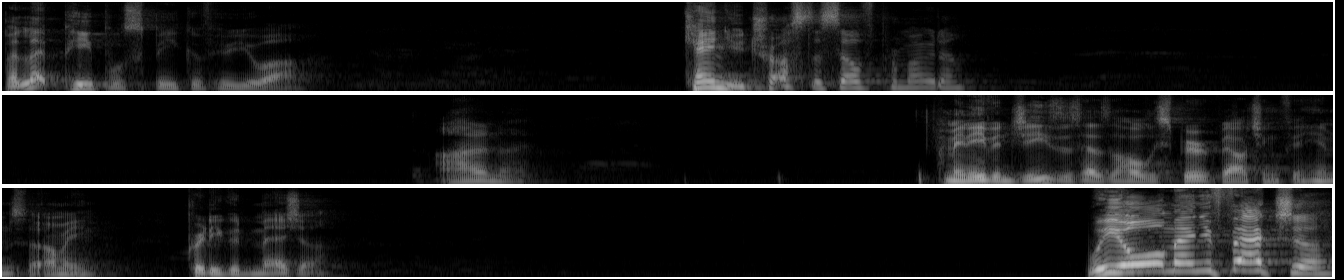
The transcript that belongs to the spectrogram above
But let people speak of who you are. Can you trust a self promoter? I don't know. I mean, even Jesus has the Holy Spirit vouching for him, so I mean, pretty good measure. We all manufacture,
